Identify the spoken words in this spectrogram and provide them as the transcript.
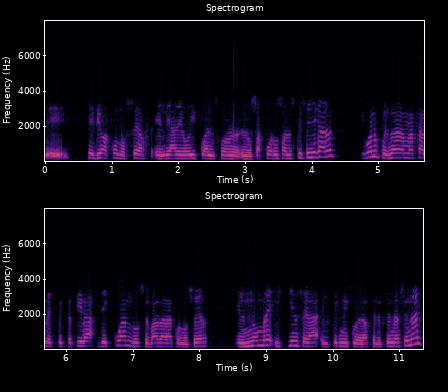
eh, se dio a conocer el día de hoy cuáles fueron los acuerdos a los que se llegaron y bueno pues nada más a la expectativa de cuándo se va a dar a conocer el nombre y quién será el técnico de la selección nacional.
